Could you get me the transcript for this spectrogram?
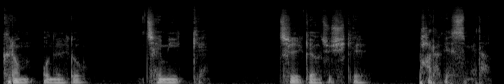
그럼 오늘도 재미있게 즐겨주시길 바라겠습니다.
